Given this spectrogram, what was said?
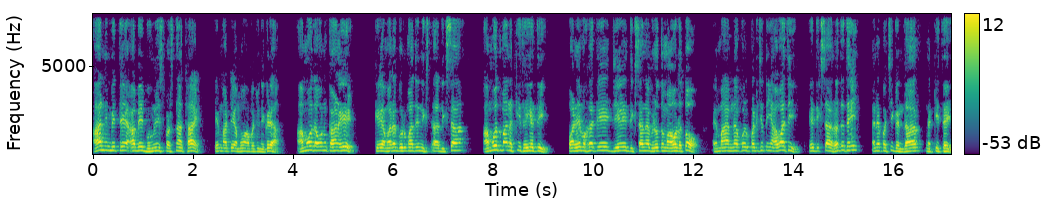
આ નિમિત્તે આ બે ભૂમિની સ્પર્શના થાય એ માટે અમો આ બાજુ નીકળ્યા. આમોદ આવવાનું કારણ એ કે અમારા ગુરુમાંથી દીક્ષા આમોદમાં નક્કી થઈ હતી. પણ એ વખતે જે દીક્ષાના વિરોધનો માહોલ હતો, એમાં એમના કોઈ પરિચિત અહીંયા આવવાથી એ દીક્ષા રદ થઈ અને પછી ગંધાર નક્કી થઈ.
